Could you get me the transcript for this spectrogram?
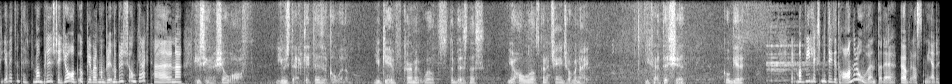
jag vet inte, man bryr sig. Jag upplever att man bryr, man bryr sig om karaktärerna. He's here to show off. Use that. Get physical with him. You give Kermit Wilts the business, your whole world's gonna change overnight. You got this shit. Go get it. Man vill liksom inte riktigt ha några oväntade överraskningar.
